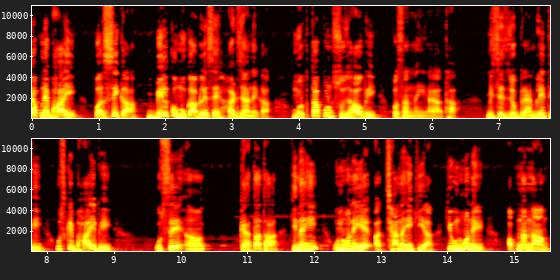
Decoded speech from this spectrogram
अपने भाई पर्सी का बिल को मुकाबले से हट जाने का मूर्खतापूर्ण सुझाव भी पसंद नहीं आया था। मिसेज जो ब्रैम्बली थी उसके भाई भी उससे आ, कहता था कि नहीं उन्होंने ये अच्छा नहीं किया कि उन्होंने अपना नाम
